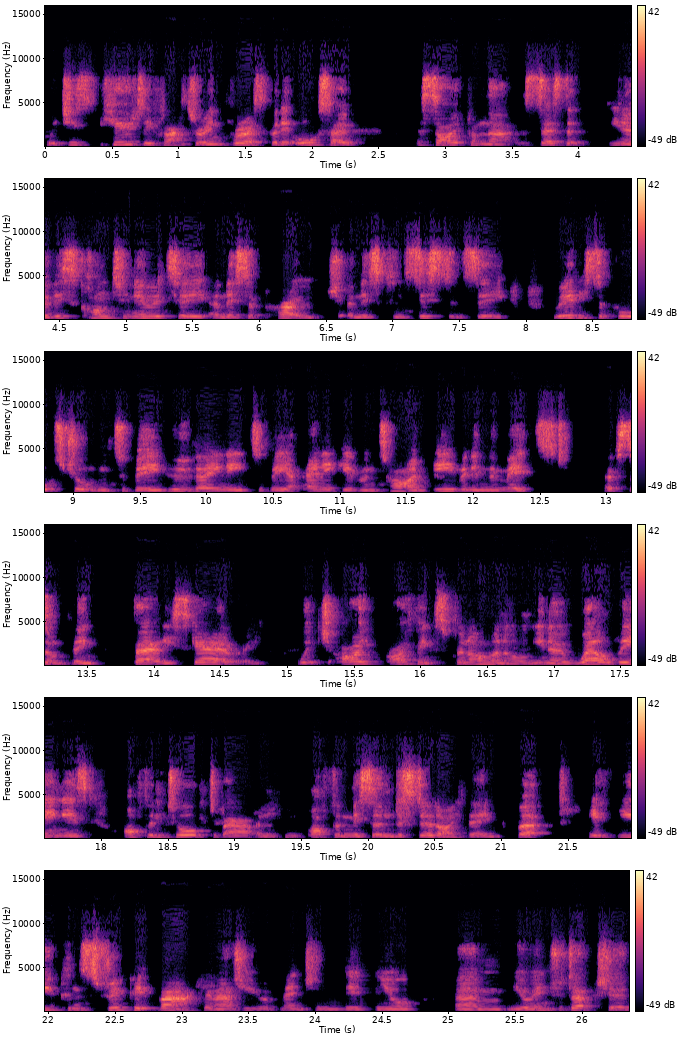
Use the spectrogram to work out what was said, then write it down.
which is hugely flattering for us. But it also aside from that, says that you know this continuity and this approach and this consistency really supports children to be who they need to be at any given time, even in the midst of something fairly scary, which I, I think is phenomenal. You know, well-being is often talked about and often misunderstood, I think. But if you can strip it back, and as you mentioned in your um, your introduction,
